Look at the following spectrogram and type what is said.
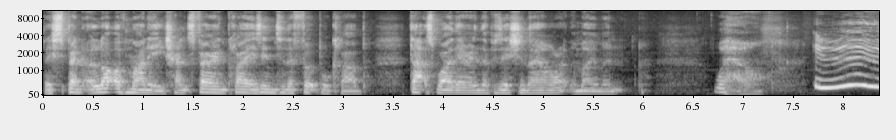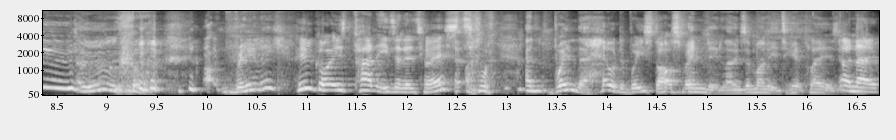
They've spent a lot of money transferring players into the football club. That's why they're in the position they are at the moment. Well, Ooh. Uh, really? Who got his panties in a twist? and when the hell did we start spending loads of money to get players? in? oh no.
